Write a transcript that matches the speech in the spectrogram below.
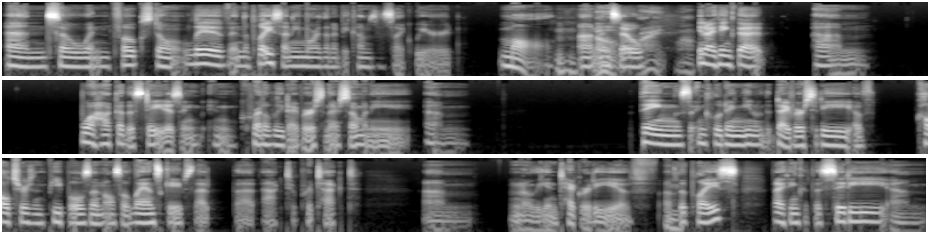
and so when folks don't live in the place anymore, then it becomes this like weird mall. Mhm. Um, oh, and so right. Wow. you know, I think that um, Oaxaca, the state, is in, incredibly diverse, and there's so many um, things, including you know the diversity of cultures and peoples, and also landscapes that that act to protect, um, you know, the integrity of of Mm. the place. But I think that the city, um,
